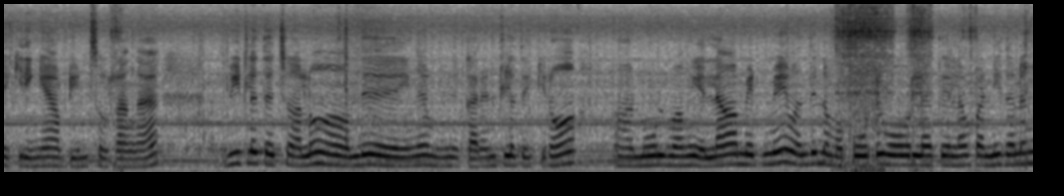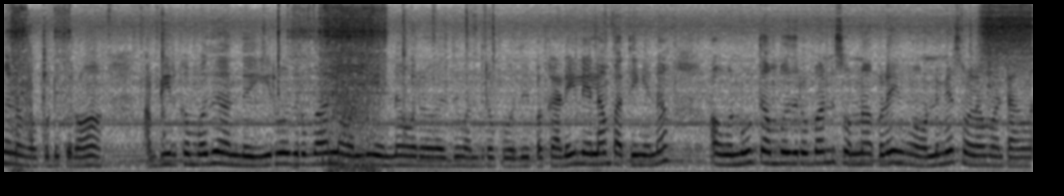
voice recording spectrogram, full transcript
தைக்கிறீங்க அப்படின்னு சொல்கிறாங்க வீட்டில் தைச்சாலும் வந்து எங்கே கரண்ட்டில் தைக்கிறோம். நூல் வாங்கி எல்லாமேட்டுமே வந்து நம்ம போட்டு ஓவர்லாக்கு எல்லாம் பண்ணி தானேங்க நாங்கள் கொடுக்குறோம். அப்படி இருக்கும்போது அந்த இருபது ரூபாயில் வந்து என்ன ஒரு இது வந்துட போகுது? இப்போ கடையில எல்லாம் பார்த்தீங்கன்னா அவங்க நூற்றம்பது ரூபான்னு சொன்னால் கூட இவங்க ஒன்றுமே சொல்ல மாட்டாங்க.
